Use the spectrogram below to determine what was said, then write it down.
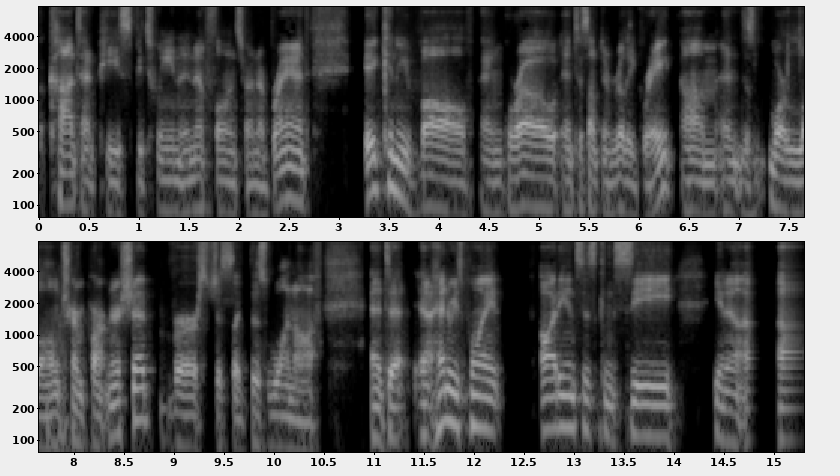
a content piece between an influencer and a brand it can evolve and grow into something really great um, and this more long-term partnership versus just like this one-off. And to uh, henry's point audiences can see you know uh,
